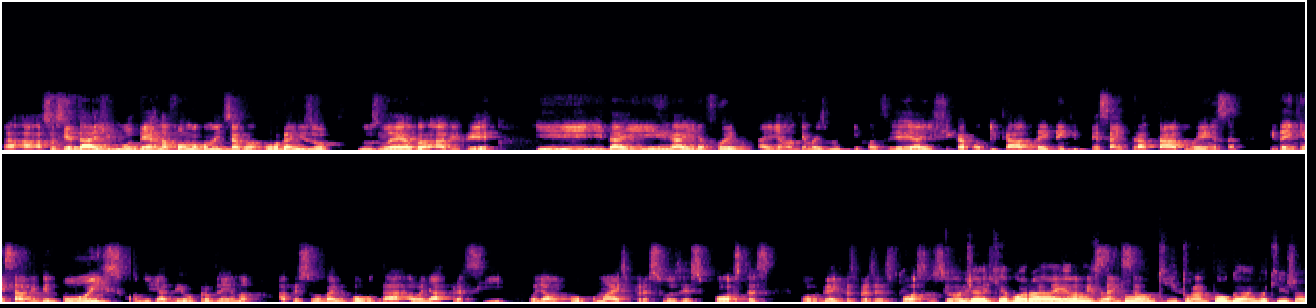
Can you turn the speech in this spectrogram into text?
a, a sociedade moderna, a forma como a gente se organizou, nos leva a viver. E, e, daí aí já foi, né? aí já não tem mais muito o que fazer, aí fica complicado, daí tem que pensar em tratar a doença, e daí quem sabe depois, quando já deu o problema, a pessoa vai voltar a olhar para si, olhar um pouco mais para suas respostas orgânicas, para as respostas do seu Onde organismo. É que agora eu já estou aqui, estou me empolgando aqui, já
